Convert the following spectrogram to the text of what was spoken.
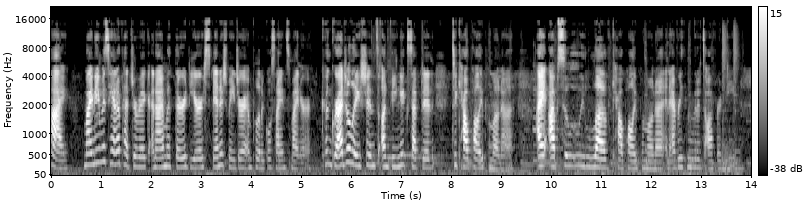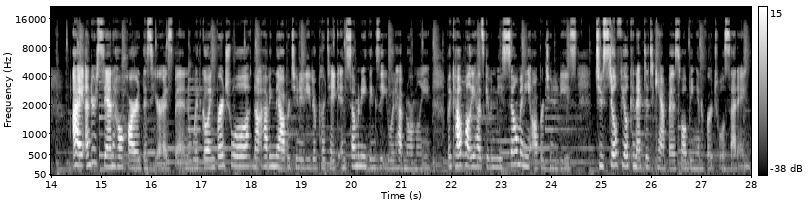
Hi, my name is Hannah Petrovic and I'm a third year Spanish major and political science minor. Congratulations on being accepted to Cal Poly Pomona. I absolutely love Cal Poly Pomona and everything that it's offered me. I understand how hard this year has been with going virtual, not having the opportunity to partake in so many things that you would have normally. But Cal Poly has given me so many opportunities to still feel connected to campus while being in a virtual setting.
